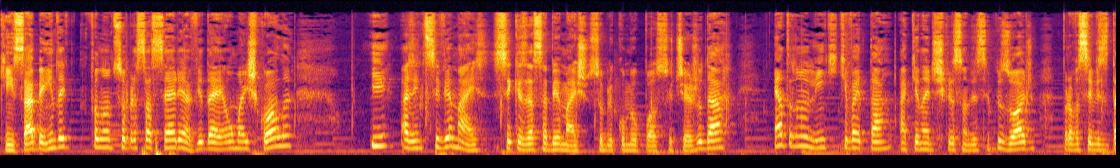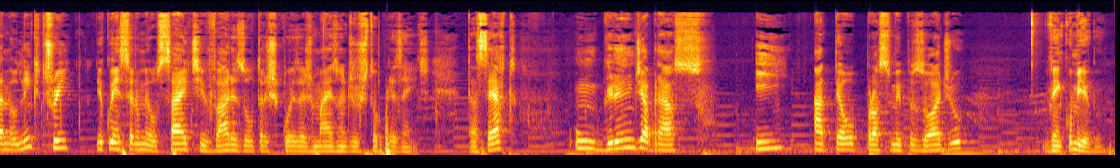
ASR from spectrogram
Quem sabe ainda falando sobre essa série A Vida é uma Escola. E a gente se vê mais. Se quiser saber mais sobre como eu posso te ajudar, entra no link que vai estar aqui na descrição desse episódio para você visitar meu Linktree e conhecer o meu site e várias outras coisas mais onde eu estou presente. Tá certo? Um grande abraço e até o próximo episódio. Vem comigo.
